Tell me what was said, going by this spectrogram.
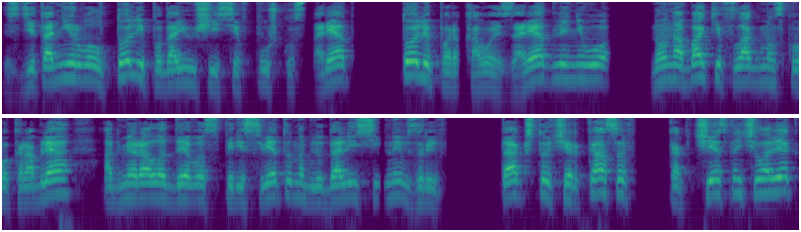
Сдетонировал то ли подающийся в пушку снаряд, то ли пороховой заряд для него, но на баке флагманского корабля адмирала Дева с пересвета наблюдали сильный взрыв. Так что Черкасов, как честный человек,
